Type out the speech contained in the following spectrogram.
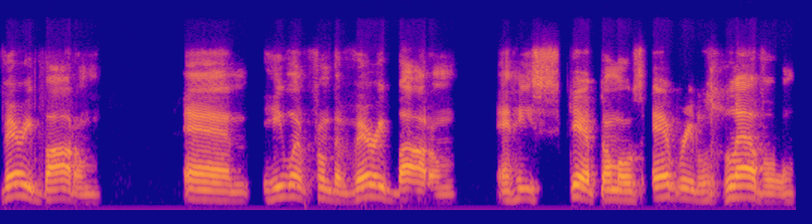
very bottom. And he went from the very bottom and he skipped almost every level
